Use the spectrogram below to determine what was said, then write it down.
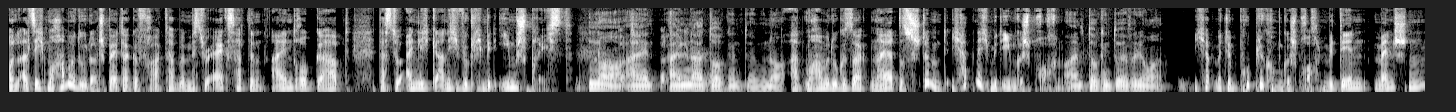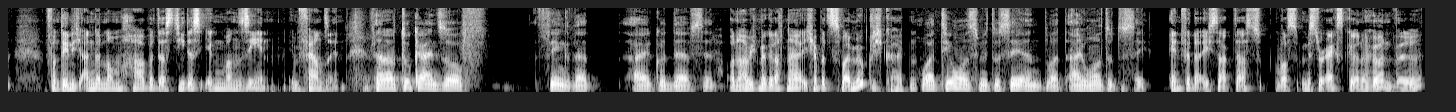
Und als ich Mohammedu dann später gefragt habe, Mr. X hat den Eindruck gehabt, dass du eigentlich gar nicht wirklich mit ihm sprichst. No, I, I'm not talking to him. No, Hat Mohammedu gesagt, naja, das stimmt, ich habe nicht mit ihm gesprochen. I'm talking to everyone. Ich habe mit dem Publikum gesprochen, mit den Menschen, von denen ich angenommen habe, dass die das irgendwann sehen, im Fernsehen. There are two kinds of things that I could have said. Und da habe ich mir gedacht, naja, ich habe jetzt zwei Möglichkeiten. What he wants me to say and what I wanted to say. Entweder ich sage das, was Mr. X gerne hören will,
